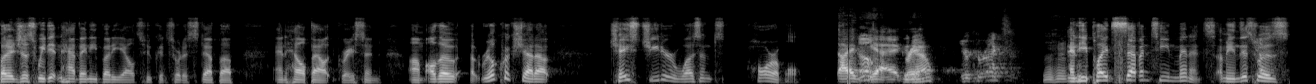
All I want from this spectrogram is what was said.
but it just we didn't have anybody else who could sort of step up and help out Grayson. Um, although, real quick shout out, Chase Jeter wasn't horrible. I, no, yeah, I agree. You know? You're correct. Mm-hmm. And he played 17 minutes. I mean, this was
